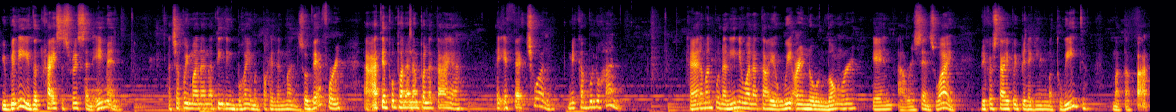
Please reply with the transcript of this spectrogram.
you believe that Christ is risen. Amen. At siya po'y mananatiling buhay magpakilanman. So therefore, ang ating pong pananampalataya ay effectual, may kabuluhan. Kaya naman po naniniwala tayo, we are no longer in our sins. Why? Because tayo po'y pinaging matuwid, matapat,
